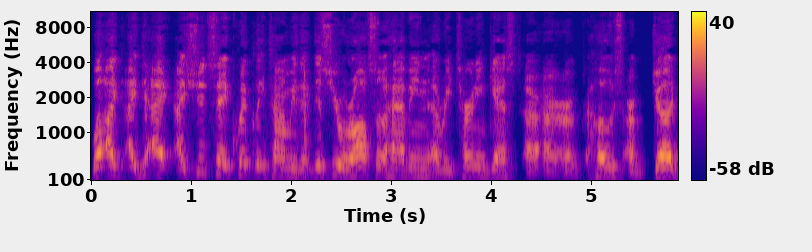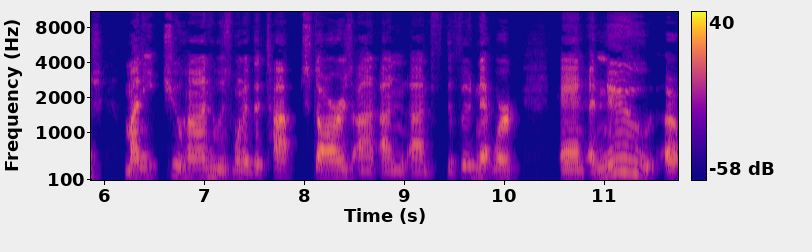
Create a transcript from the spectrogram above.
Well, I, I, I- should say quickly, Tommy, that this year we're also having a returning guest, our, our, our host, our judge, Maneet Chauhan, who is one of the top stars on, on, on the Food Network. And a new uh,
